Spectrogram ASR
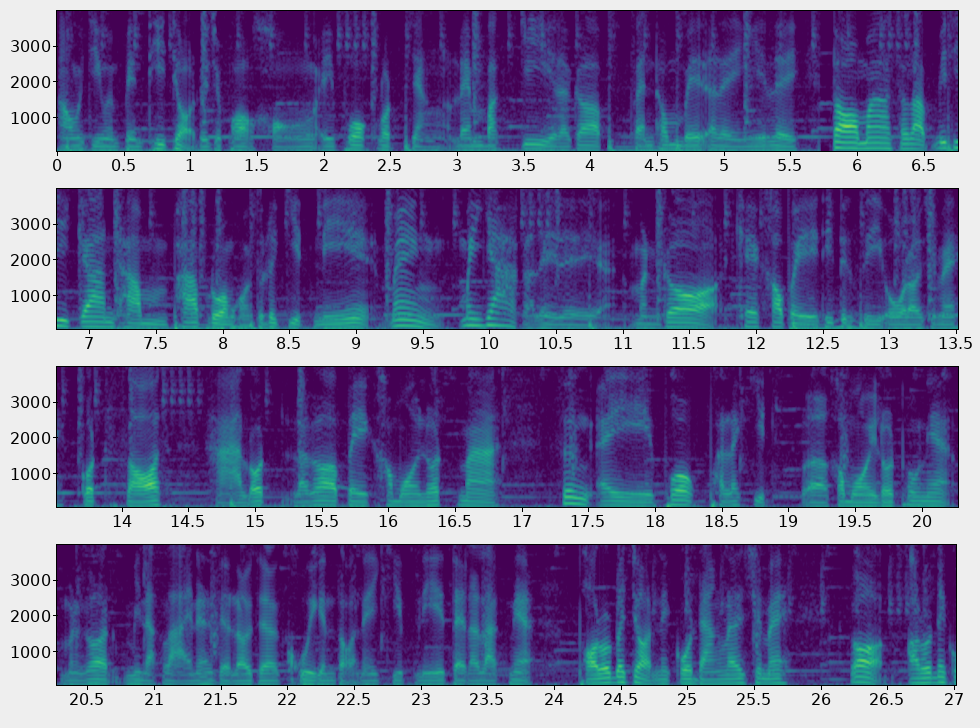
เอาจริงมันเป็นที่จอดโดยเฉพาะของไอ้พวกรถอย่าง l a m b o r g h i แล้วก็ Phantom b a s อะไรอย่างนี้เลย ต่อมาสำหรับวิธีการทำภาพรวมของธุรกิจนี้ แม่งไม่ยากอะไรเลยอะมันก็แค่เข้าไปที่ตึก CEO เราใช่ไหมกดซอสหารถ แล้วก็ไปขโมยรถมา ซึ่งไอ้พวกภารกิจขโมยรถพวกเนี้ยมันก็มีหลากหลายนะเดี๋ยวเราจะคุยกันต่อในคลิปนี้แต่ละหลักเนี่ยพอรถไปจอดในโกดังแล้วใช่ไหมก็เอารถในโก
